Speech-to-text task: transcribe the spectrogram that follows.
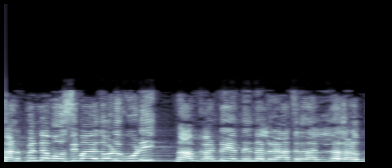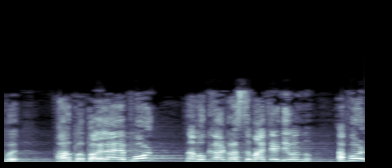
തണുപ്പിന്റെ മോസ്യമായതോടുകൂടി നാം കണ്ടു എന്ന് ഇന്നലെ രാത്രി നല്ല തണുപ്പ്. പകലായപ്പോൾ നമുക്ക് ആ ഡ്രസ്സ് മാറ്റേണ്ടി വന്നു. അപ്പോൾ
